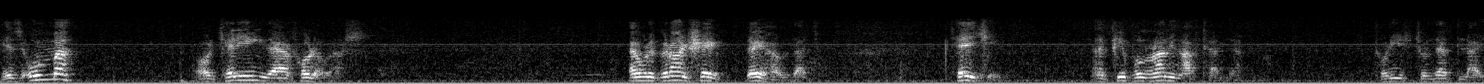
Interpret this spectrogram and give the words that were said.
his ummah or carrying their followers. Every grand sheikh, they have that taking and people running after them to reach to that light.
